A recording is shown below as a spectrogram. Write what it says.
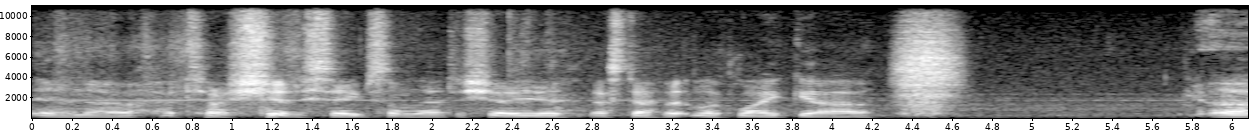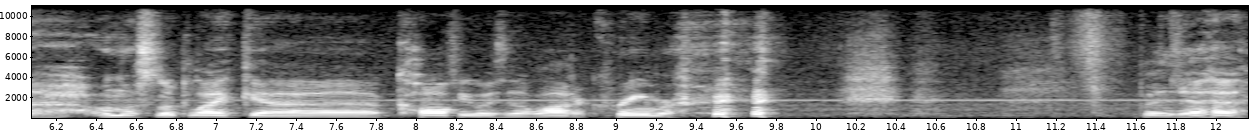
And uh, I should have saved some of that to show you. That stuff, it looked like, uh, uh, almost looked like uh, coffee with a lot of creamer. but uh,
